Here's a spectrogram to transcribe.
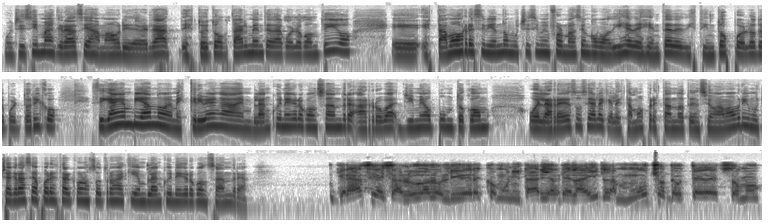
Muchísimas gracias, Amaury. De verdad, estoy totalmente de acuerdo contigo. Eh, estamos recibiendo muchísima información, como dije, de gente de distintos pueblos de Puerto Rico. Sigan enviándome, me escriben a en blanco y negro con Sandra arroba gmail.com o en las redes sociales que le estamos prestando atención. a Mauri, muchas gracias por estar con nosotros aquí en blanco y negro con Sandra. Gracias y saludo a los líderes comunitarios de la isla. Muchos de ustedes somos,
